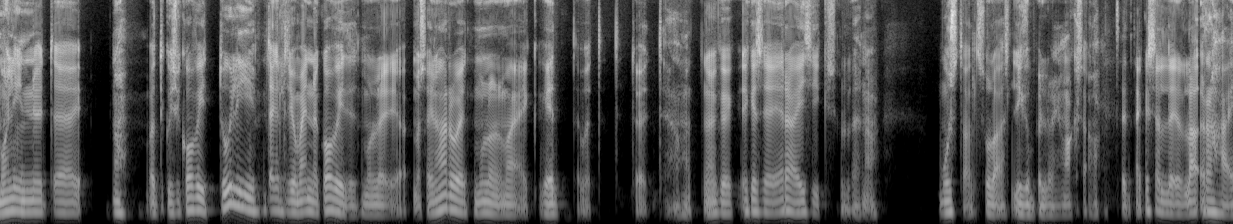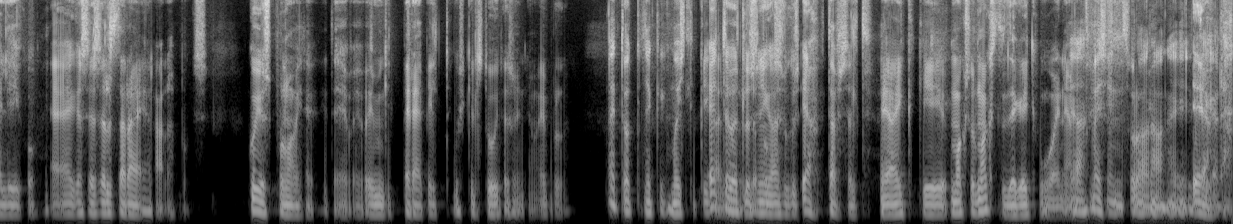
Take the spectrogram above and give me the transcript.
ma olin nüüd noh, vaata kui see Covid tuli, tegelikult juba enne Covidit mul oli, ma sain aru, et mul on vaja ikkagi ettevõtetes tööd teha, et ega, ega see eraisik sulle noh. mustalt sulas liiga palju ei maksa, et ega seal raha ei liigu ega sa sellest ära ei ela lõpuks. Kui just pulmavideoid ei tee või, või mingit perepilte kuskil stuudios on ju võib-olla. ettevõtlus on ikkagi mõistlik. ettevõtlus on igasuguse, jah, täpselt ja ikkagi maksud makstud ja kõik muu on ju. jah, me siin sularahaga ei tegele.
